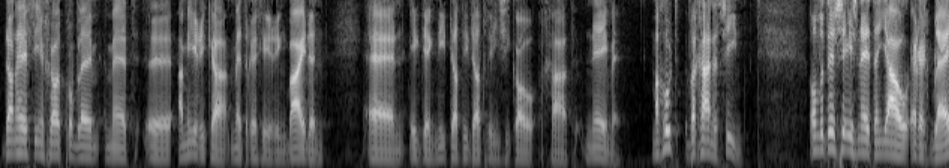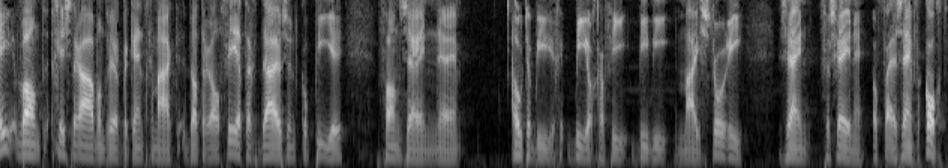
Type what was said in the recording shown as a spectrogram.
dan heeft hij een groot probleem met uh, Amerika, met regering Biden. En ik denk niet dat hij dat risico gaat nemen. Maar goed, we gaan het zien. Ondertussen is Netanyahu erg blij, want gisteravond werd bekendgemaakt dat er al 40.000 kopieën van zijn uh, autobiografie Bibi My Story zijn verschenen, of uh, zijn verkocht.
